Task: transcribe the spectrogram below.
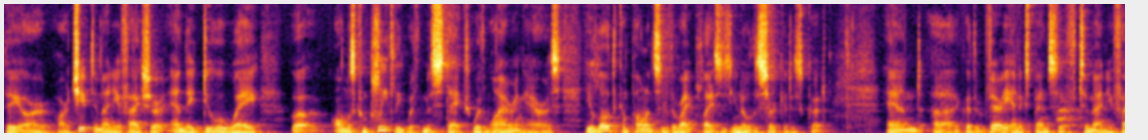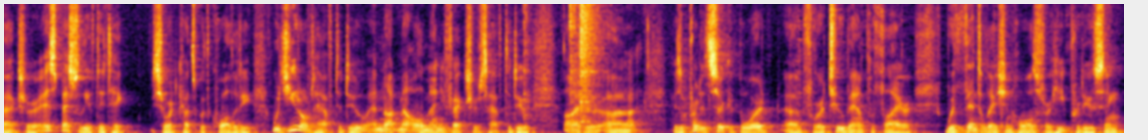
They are, are cheap to manufacture and they do away uh, almost completely with mistakes, with wiring errors. You load the components into the right places, you know the circuit is good and uh, they're very inexpensive to manufacture, especially if they take shortcuts with quality, which you don't have to do, and not all manufacturers have to do either. Uh, there's a printed circuit board uh, for a tube amplifier with ventilation holes for heat producing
